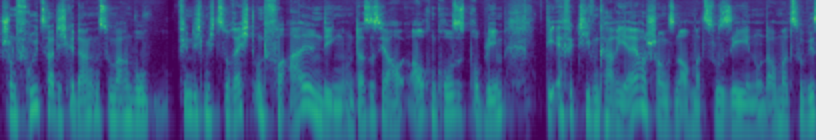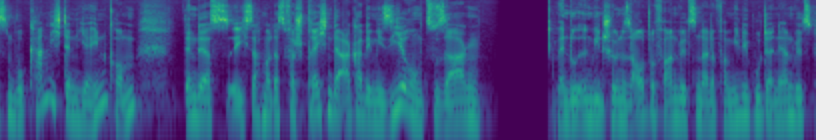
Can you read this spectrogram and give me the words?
schon frühzeitig Gedanken zu machen, wo finde ich mich zurecht und vor allen Dingen, und das ist ja auch ein großes Problem, die effektiven Karrierechancen auch mal zu sehen und auch mal zu wissen, wo kann ich denn hier hinkommen? Denn das, ich sag mal, das Versprechen der Akademisierung zu sagen, wenn du irgendwie ein schönes Auto fahren willst und deine Familie gut ernähren willst,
